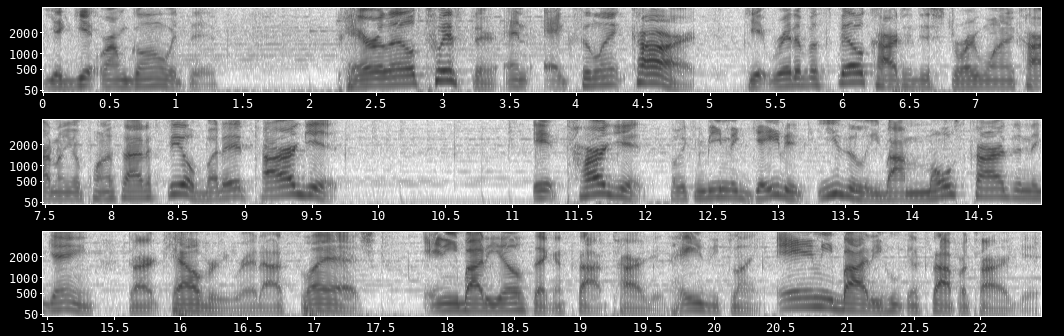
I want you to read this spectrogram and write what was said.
You get where I'm going with this. Parallel Twister, an excellent card. Get rid of a spell card to destroy one card on your opponent's side of the field, but it targets. It targets, so it can be negated easily by most cards in the game. Dark Cavalry, Red Eye Slash, anybody else that can stop targets, Hazy Flame, anybody who can stop a target.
